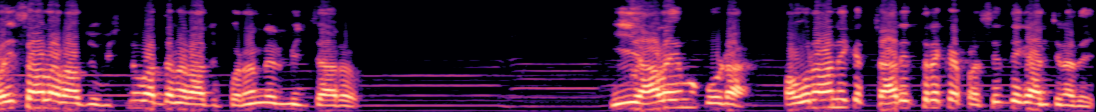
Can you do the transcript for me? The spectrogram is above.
హొయసాల రాజు విష్ణువర్ధన రాజు పునర్నిర్మించారు. ఈ ఆలయం కూడా పౌరాణిక చారిత్రక ప్రసిద్ధిగాంచినది.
